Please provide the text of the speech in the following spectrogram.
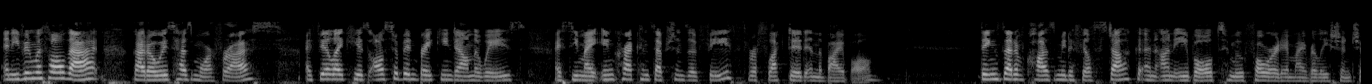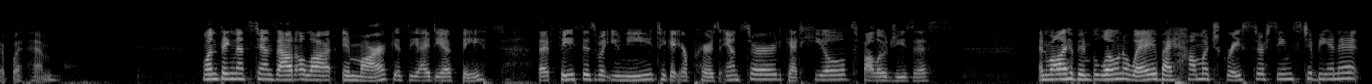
And even with all that, God always has more for us. I feel like He has also been breaking down the ways I see my incorrect conceptions of faith reflected in the Bible. Things that have caused me to feel stuck and unable to move forward in my relationship with Him. One thing that stands out a lot in Mark is the idea of faith that faith is what you need to get your prayers answered, get healed, follow Jesus. And while I have been blown away by how much grace there seems to be in it,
